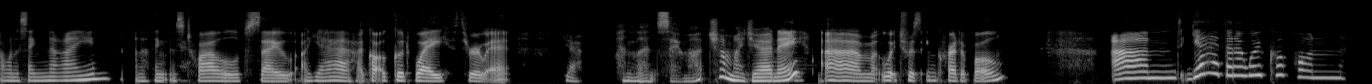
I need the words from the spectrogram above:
I want to say nine, and I think there's twelve. So uh, yeah, I got a good way through it. Yeah, and learned so much on my journey, um, which was incredible. And yeah, then I woke up on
